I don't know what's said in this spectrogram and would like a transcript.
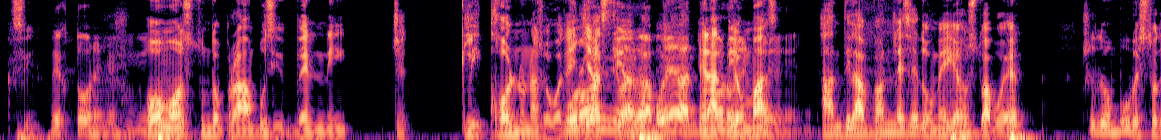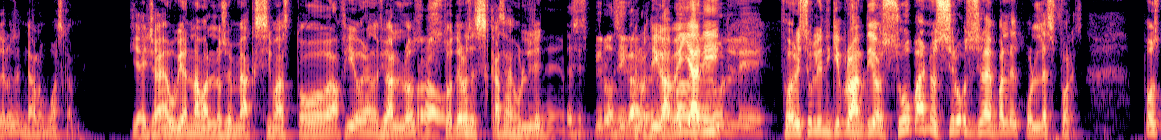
Εντάξει. δεχτώ. ναι, ναι, έχει- Όμως τον το πράγμα που συμβαίνει και κλικώνουν να σου πω δεν Κορώνει, γιάστηκε αλλά από εναντίον εναντίον όλων, μας έτσι. αντιλαμβάνεσαι το μέγεθος του ΑΠΟΕΛ και τον που είπες στο τέλος είναι καλό που μας κάνουν. Γιατί έτσι που πήγαν να μαλλώσουν με αξίμα στο γραφείο ένα το άλλος, Μπράβο. στο τέλος εσκάσαμε όλοι και Ναι. Ε, συσπηρωθήκαμε. Συσπηρωθήκαμε, Πάμε γιατί- όλοι- θωρείς όλη την Κύπρο αντίο σου, πάνω σύλλογο σου σειρά πάλι πολλές φορές. Πώς,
